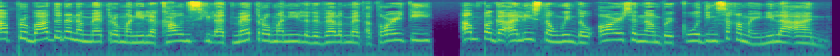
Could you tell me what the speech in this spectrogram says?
Aprobado na ng Metro Manila Council at Metro Manila Development Authority ang pag-aalis ng window R sa number coding sa Kamaynilaan.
